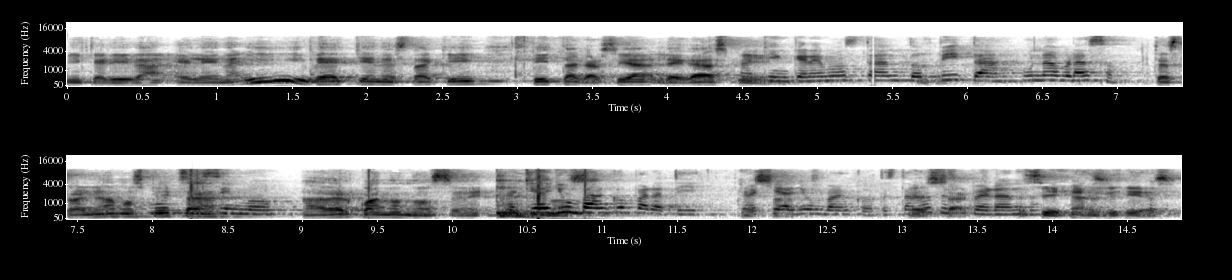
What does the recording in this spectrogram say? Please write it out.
mi querida Elena. Y ve quién está aquí, Pita García Legaspi. A quien queremos tanto, Pita, un abrazo. Te extrañamos, Pita. Muchísimo. A ver cuándo nos... eh, Aquí hay un banco para ti. Aquí hay un banco. Te estamos Exacto. esperando. Sí, así es.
